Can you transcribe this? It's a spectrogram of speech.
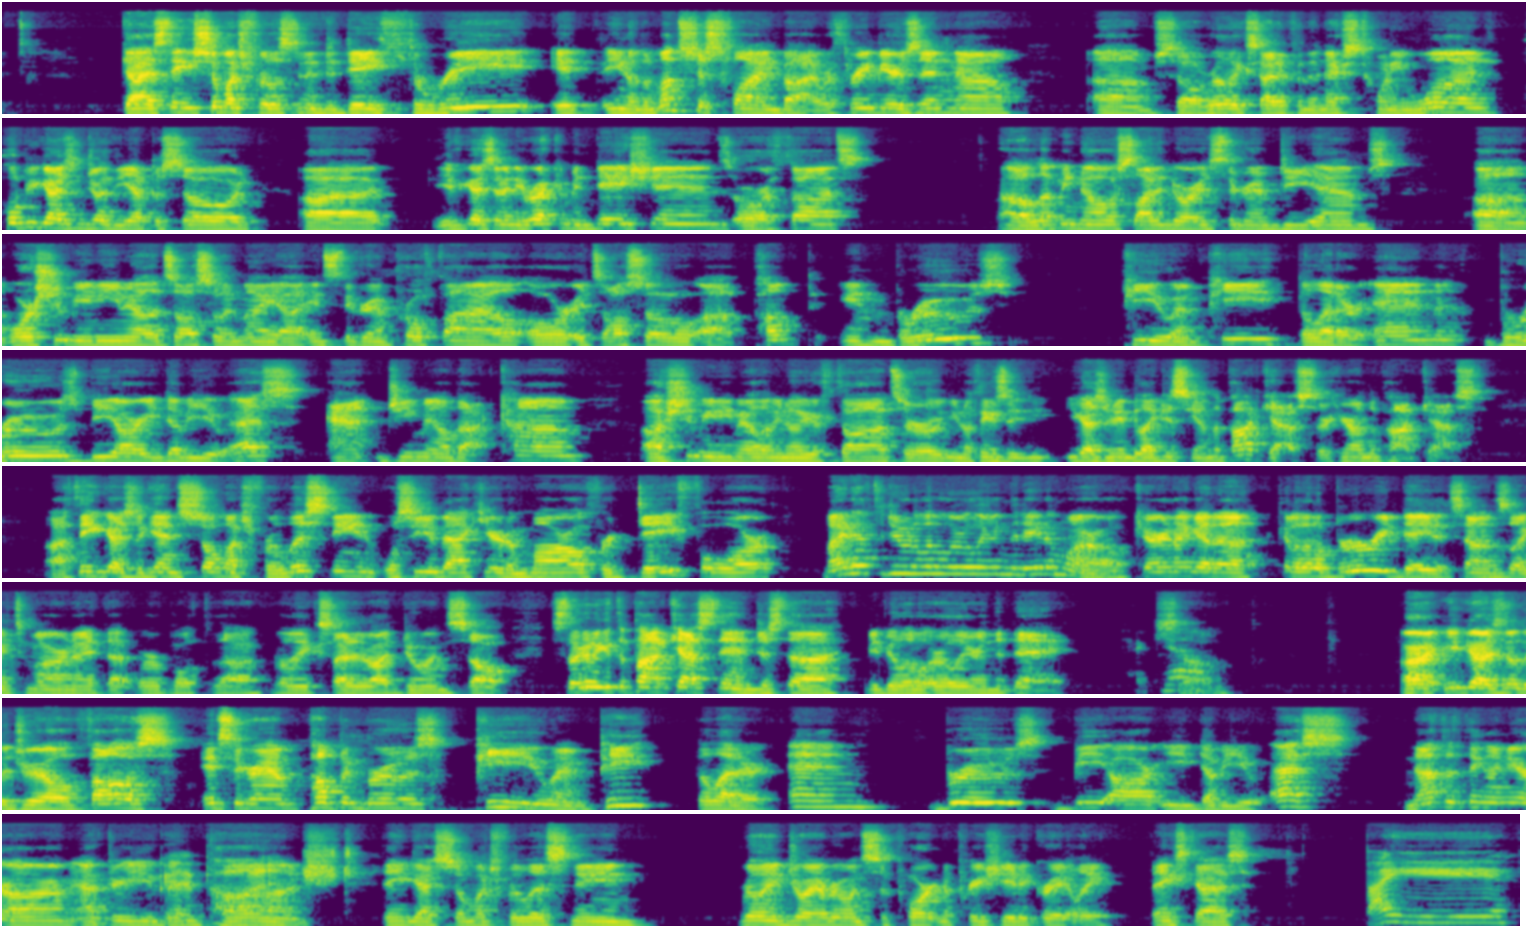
Guys, thank you so much for listening to day three. It you know the month's just flying by. We're three beers in now. Um, so really excited for the next 21. Hope you guys enjoyed the episode. Uh, if you guys have any recommendations or thoughts, uh, let me know. Slide into our Instagram DMs um, or shoot me an email. It's also in my uh, Instagram profile, or it's also uh, Pump N Brews, P U M P, the letter N, brews, B R E W S, at gmail.com. Uh, shoot me an email. Let me know your thoughts or you know things that you guys would maybe like to see on the podcast or here on the podcast. Uh, thank you guys again so much for listening. We'll see you back here tomorrow for day four. Might have to do it a little earlier in the day tomorrow. Karen and I got a got a little brewery date. It sounds like tomorrow night that we're both uh, really excited about doing. So still gonna get the podcast in, just uh, maybe a little earlier in the day. Heck yeah. So, all right, you guys know the drill. Follow us Instagram, Pump N Brews, P U M P, the letter N, Brews, B R E W S. Not the thing on your arm after you've been Get punched. Thank you guys so much for listening. Really enjoy everyone's support and appreciate it greatly. Thanks, guys. Bye.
